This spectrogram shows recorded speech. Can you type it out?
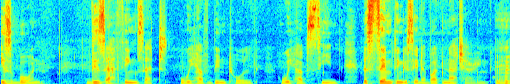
is born, these are things that we have been told, we have seen. The same thing you said about nurturing. Mm-hmm.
